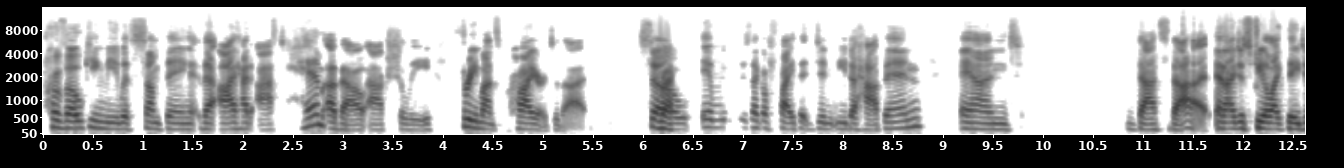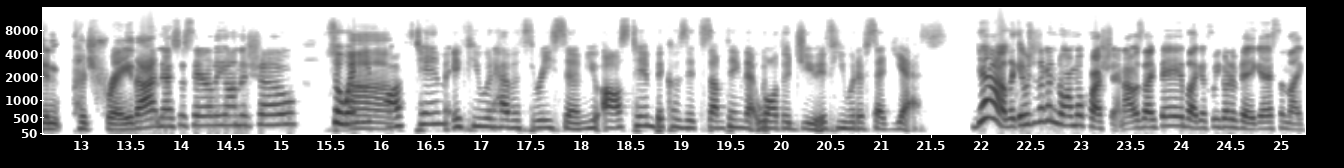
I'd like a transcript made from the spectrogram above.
provoking me with something that I had asked him about actually three months prior to that. So right. it was just like a fight that didn't need to happen and that's that. And I just feel like they didn't portray that necessarily on the show. So when you Uh, asked him if he would have a threesome, you asked him because it's something that bothered you if he would have said yes. Yeah, like it was just like a normal question. I was like, babe, like if we go to Vegas and like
